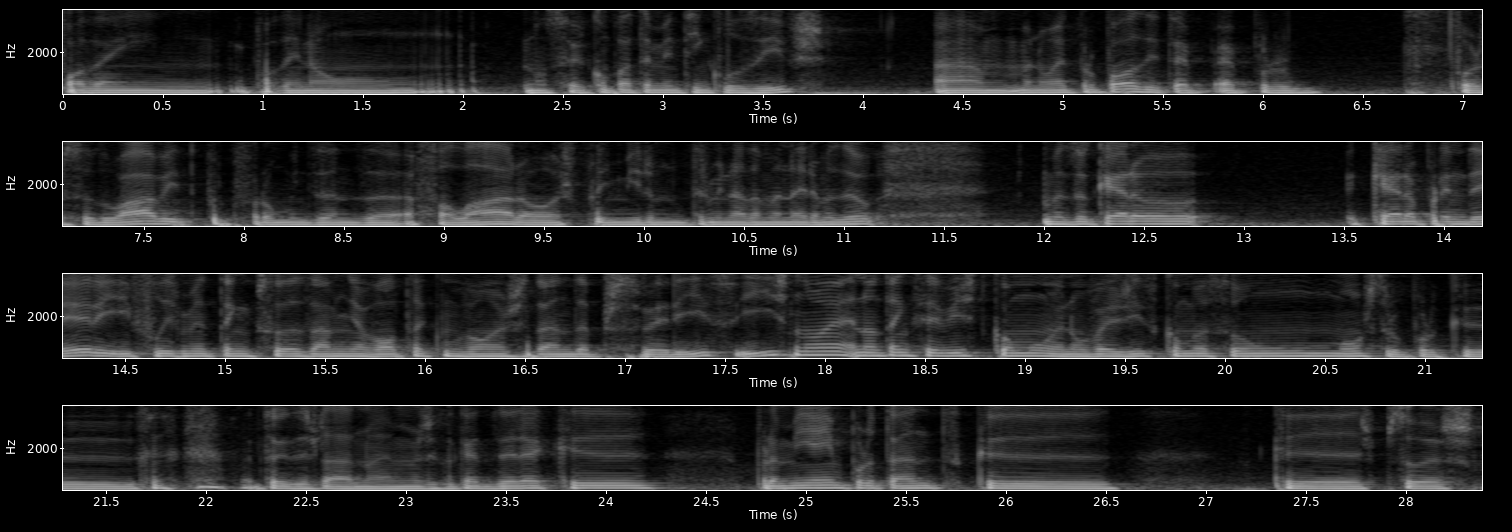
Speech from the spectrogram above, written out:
podem, podem não não ser completamente inclusivos, um, mas não é de propósito, é, é, por força do hábito, porque foram muitos anos a, a falar ou a exprimir-me de determinada maneira. Mas eu, mas eu quero, quero aprender e felizmente tenho pessoas à minha volta que me vão ajudando a perceber isso. E isto não, é, não tem que ser visto como eu não vejo isso como eu sou um monstro, porque estou a exagerar, não é? Mas o que eu quero dizer é que para mim é importante que, que as pessoas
